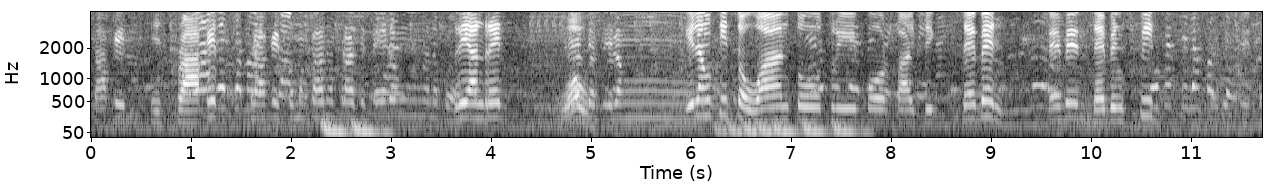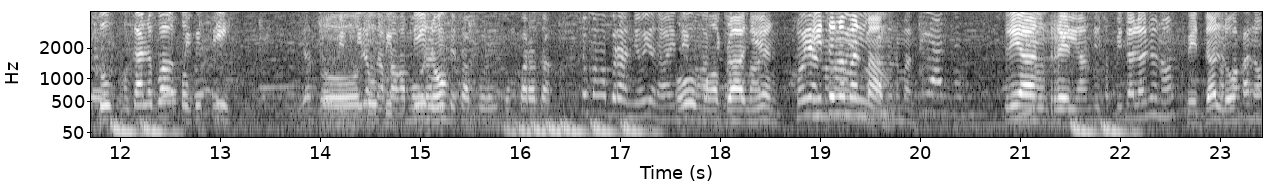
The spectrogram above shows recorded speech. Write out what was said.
Socket. Sprocket. Sprocket. So magkano ang process? Ilang ano po? 300. Wow. Ilang Ilang tito? 1, 2, 3, 4, 5, 6, 7. 7. 7 speed. 250 lang pag set. So, magkano ba? 250. Yan, So, 250 lang. 250, Napakamura no? dito sa kumpara sa... So, mga brand new yan, ha? Hindi Oo, mga, mga brand new yan. So, yan, Dito mga- naman, ma'am. ano naman? 300. 300 sa pedala nyo, no? Pedal, oh. No?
